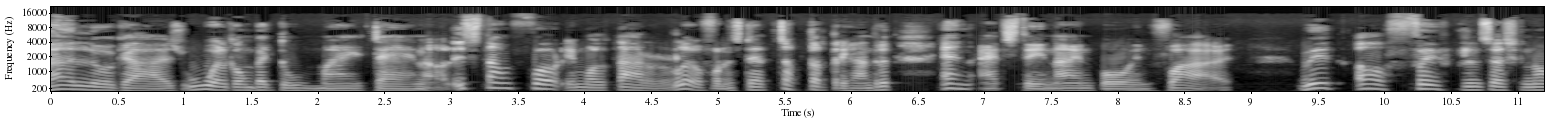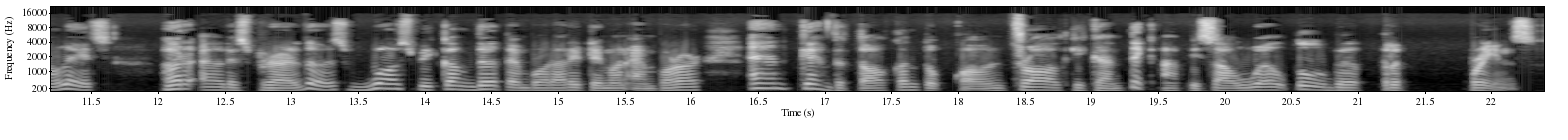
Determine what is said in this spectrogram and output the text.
Hello guys, welcome back to my channel. It's time for Immortal Love Instead chapter 389.5. With a fifth princess knowledge, her eldest brother was become the temporary demon emperor and gave the token to control gigantic abyssal well to the third prince.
